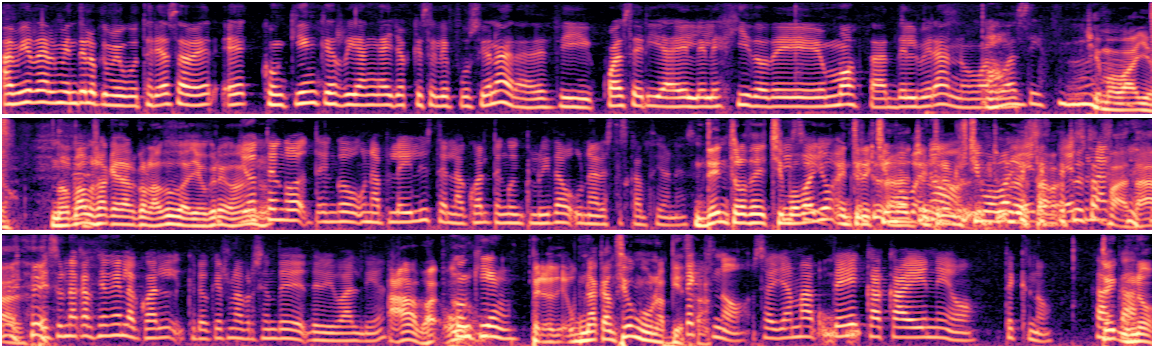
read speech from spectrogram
A mí realmente lo que me gustaría saber es con quién querrían ellos que se le fusionara, es decir, cuál sería el elegido de Mozart del verano o algo Ah. así. Chimo Bayo. Nos vamos a quedar con la duda, yo creo. ¿eh? Yo ¿No? tengo, tengo una playlist en la cual tengo incluida una de estas canciones. Dentro de Chimo Sí, sí. Bayo, entre, Chimo, tú- los Chimo tú Bayo. estás- está- tú estás fatal. Es una canción en la cual creo que es una versión de, de Vivaldi. ¿eh? Ah, va- ¿Con quién? Pero de una canción o una pieza. Tecno, se llama TKKNO. Tecno. Tecno,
